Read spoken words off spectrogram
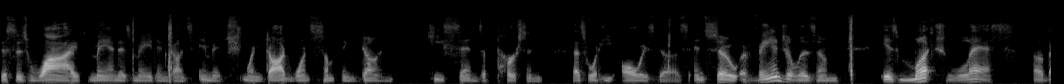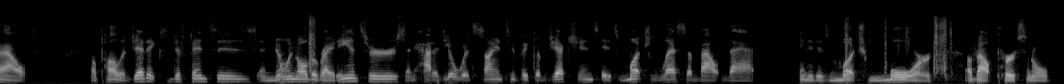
This is why man is made in God's image. When God wants something done, He sends a person. That's what He always does. And so evangelism is much less about apologetics defenses and knowing all the right answers and how to deal with scientific objections. It's much less about that and it is much more about personal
